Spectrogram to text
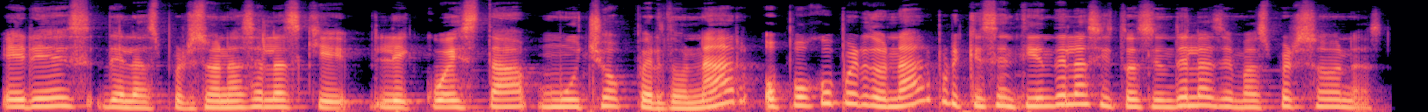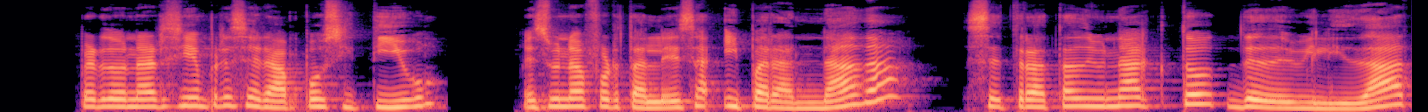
¿Eres de las personas a las que le cuesta mucho perdonar o poco perdonar porque se entiende la situación de las demás personas? Perdonar siempre será positivo, es una fortaleza y para nada se trata de un acto de debilidad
